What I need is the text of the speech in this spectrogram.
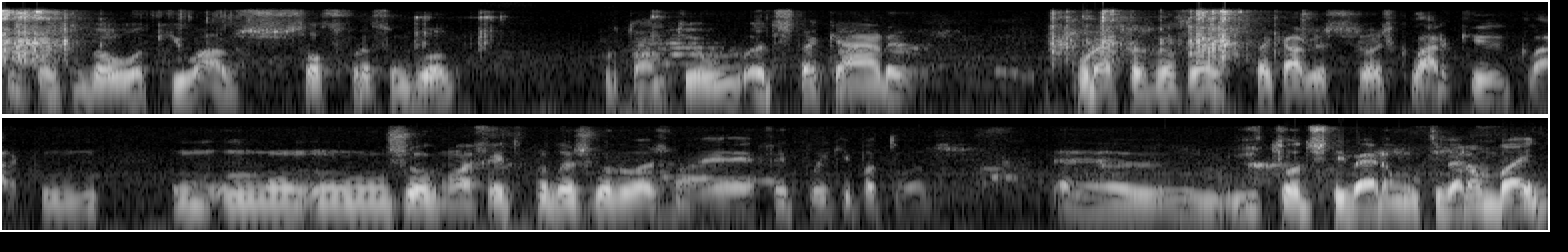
porque ajudou a que o Aves só sofresse um gol. Portanto, eu a destacar, por estas razões, destacava estes dois. Claro que, claro que um, um, um, jogo não é feito por dois jogadores, não é? é feito pela equipa toda e todos estiveram tiveram bem,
